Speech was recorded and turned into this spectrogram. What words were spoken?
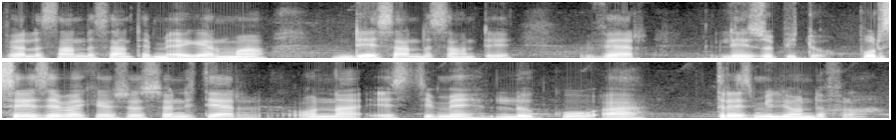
vers le centre de santé, mais également des centres de santé vers les hôpitaux. Pour ces évacuations sanitaires, on a estimé le coût à 13 millions de francs.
